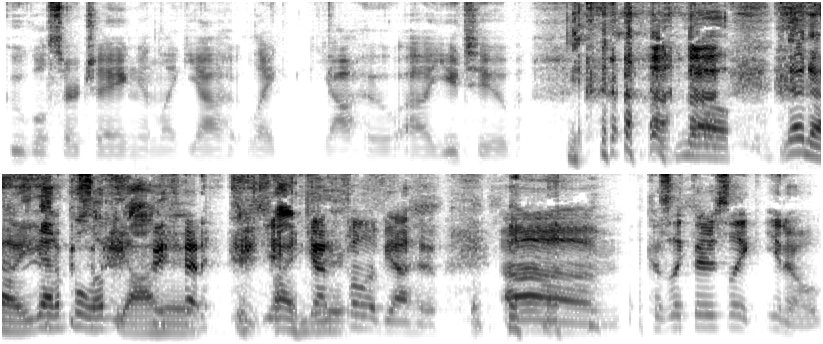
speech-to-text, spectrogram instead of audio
google searching and like yahoo like yahoo uh, youtube no, no, no. You got to pull up Yahoo. you gotta, to yeah, you find gotta pull up Yahoo. Um, because like there's like you know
